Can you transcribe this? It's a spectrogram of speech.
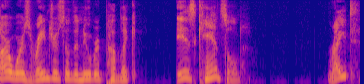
Star Wars Rangers of the New Republic is canceled. Right?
